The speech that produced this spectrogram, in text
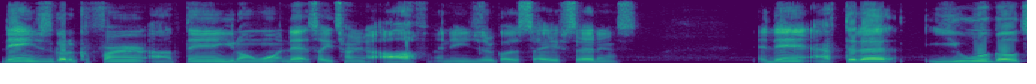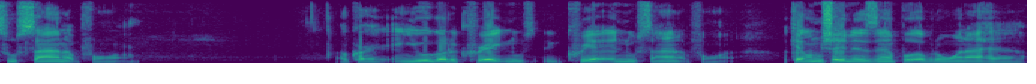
then you just go to confirm opt in you don't want that so you turn it off and then you just go to save settings and then after that you will go to sign up form. Okay, and you will go to create new create a new sign up form. Okay, let me show you an example of the one I have.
